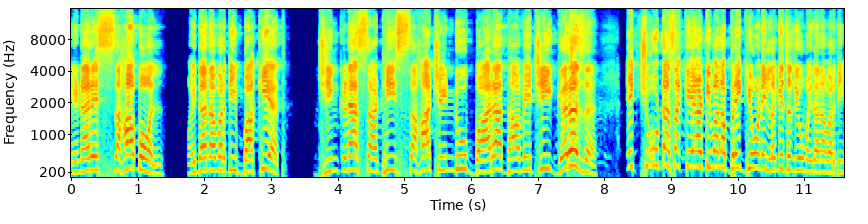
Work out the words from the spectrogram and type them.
येणारे सहा बॉल मैदानावरती बाकी आहेत. जिंकण्यासाठी सहा चेंडू बारा धावेची गरज. एक छोटासा के आर टी वाला ब्रेक घेऊ आणि लगेचच येऊ मैदानावरती.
